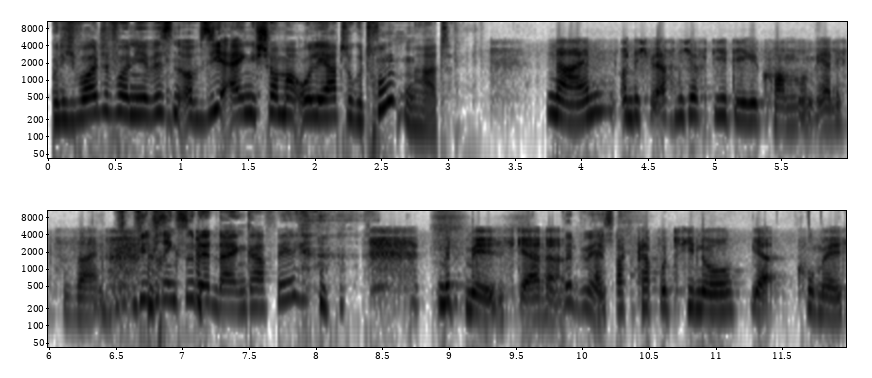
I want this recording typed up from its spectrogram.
und ich wollte von ihr wissen, ob sie eigentlich schon mal Oleato getrunken hat. Nein, und ich wäre auch nicht auf die Idee gekommen, um ehrlich zu sein. Wie trinkst du denn deinen Kaffee? Mit Milch gerne. Mit Milch. Einfach Cappuccino, ja, Kuhmilch.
